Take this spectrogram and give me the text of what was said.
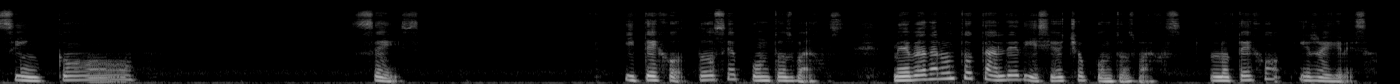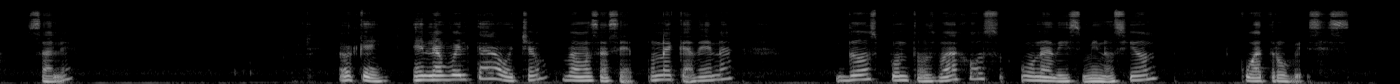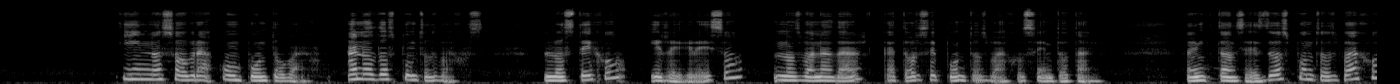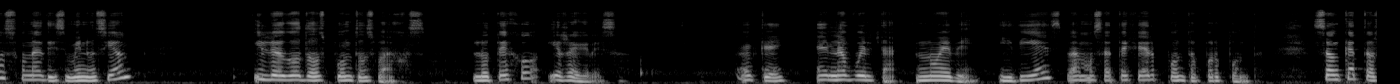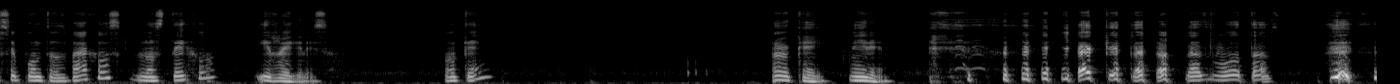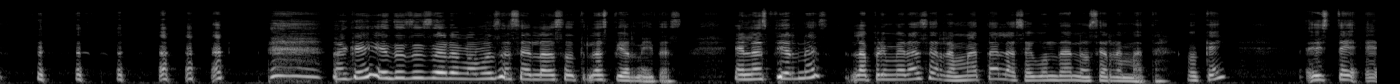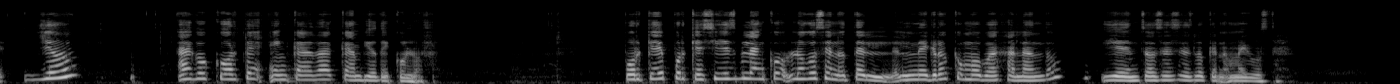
5, 6 y tejo 12 puntos bajos. Me va a dar un total de 18 puntos bajos. Lo tejo y regreso. ¿Sale? Ok, en la vuelta 8 vamos a hacer una cadena, dos puntos bajos, una disminución, cuatro veces. Y nos sobra un punto bajo. Ah, no, dos puntos bajos. Los tejo y regreso. Nos van a dar 14 puntos bajos en total. Entonces, dos puntos bajos, una disminución y luego dos puntos bajos lo tejo y regreso. Ok, en la vuelta 9 y 10 vamos a tejer punto por punto. Son 14 puntos bajos, los tejo y regreso. Ok. Ok, miren. ya quedaron las botas. ok, entonces ahora vamos a hacer las otras piernitas. En las piernas, la primera se remata, la segunda no se remata, ¿ok? Este, eh, yo hago corte en cada cambio de color. ¿Por qué? Porque si es blanco, luego se nota el, negro como va jalando y entonces es lo que no me gusta.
